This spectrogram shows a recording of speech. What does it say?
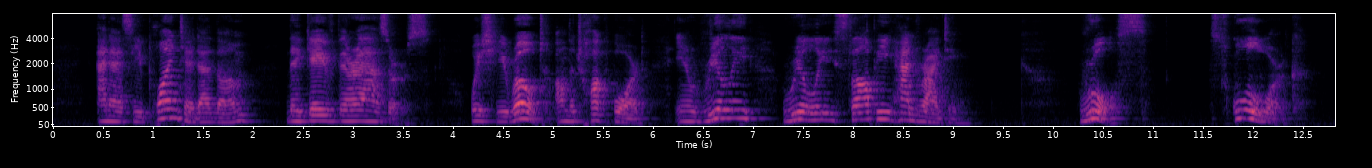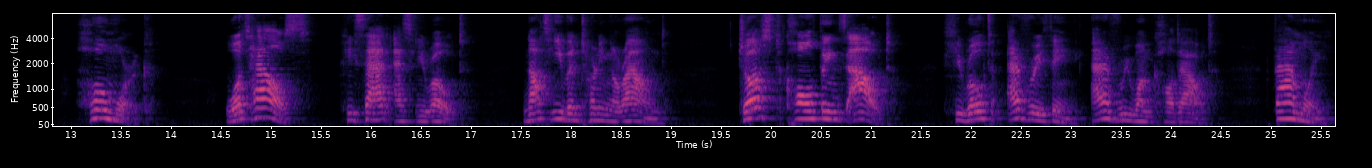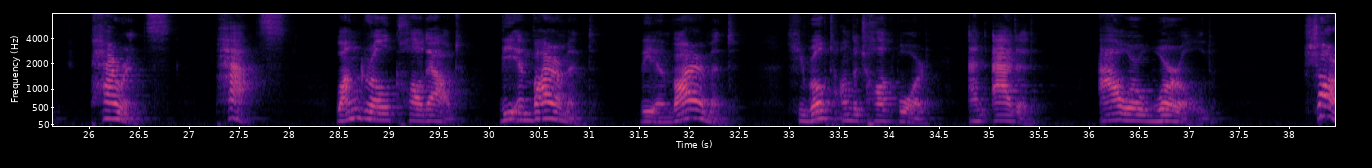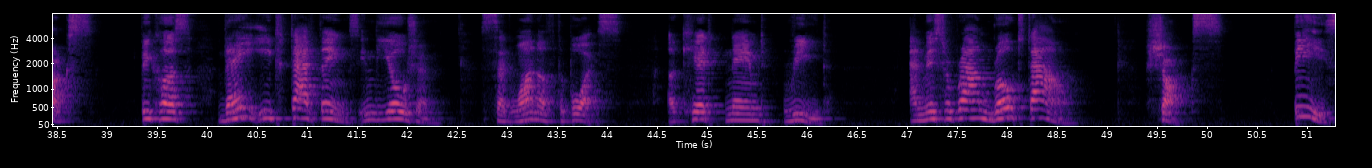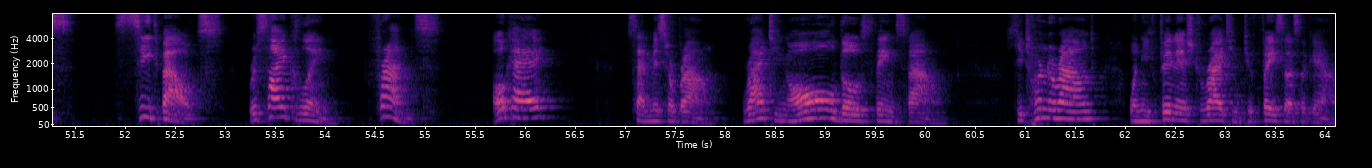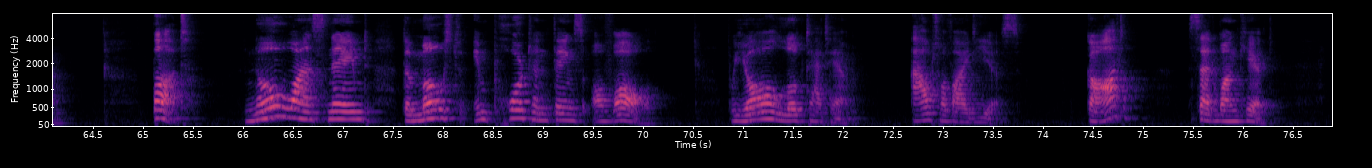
and as he pointed at them, they gave their answers, which he wrote on the chalkboard in really, really sloppy handwriting. Rules, schoolwork, homework. What else? he said as he wrote not even turning around. Just call things out. He wrote everything everyone called out family, parents, pets. One girl called out the environment, the environment. He wrote on the chalkboard and added our world. Sharks, because they eat dead things in the ocean, said one of the boys, a kid named Reed and Mr. Browne wrote down sharks, bees, seatbelts, recycling, friends. Okay, said Mr. Browne, writing all those things down. He turned around when he finished writing to face us again. But no one's named the most important things of all. We all looked at him, out of ideas. God? said one kid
